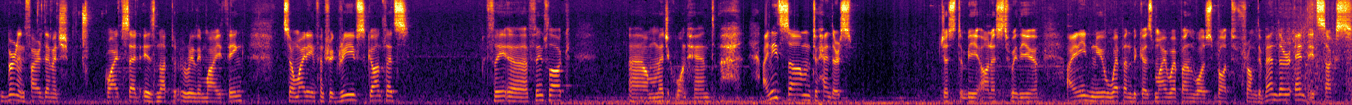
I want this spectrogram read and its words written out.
burn and fire damage. Quite said is not really my thing. So mighty infantry greaves, gauntlets, uh, flintlock, uh, magic one hand. I need some two-handers. Just to be honest with you. I need new weapon because my weapon was bought from the vendor and it sucks.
